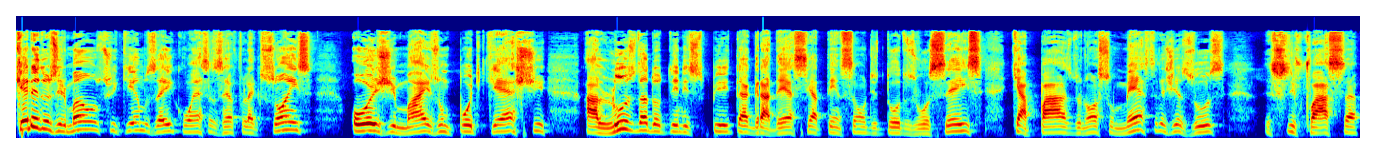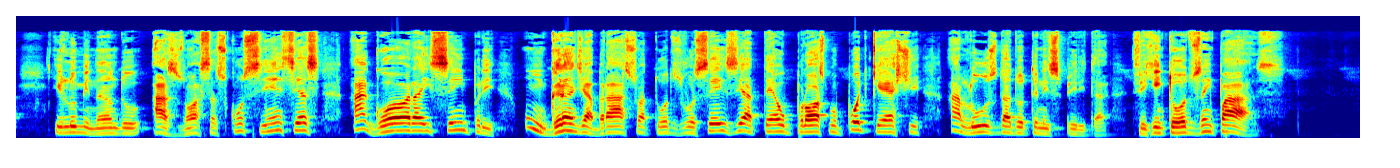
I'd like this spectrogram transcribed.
Queridos irmãos, fiquemos aí com essas reflexões. Hoje, mais um podcast. A luz da doutrina espírita agradece a atenção de todos vocês. Que a paz do nosso Mestre Jesus se faça iluminando as nossas consciências agora e sempre. Um grande abraço a todos vocês e até o próximo podcast A Luz da Doutrina Espírita. Fiquem todos em paz.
